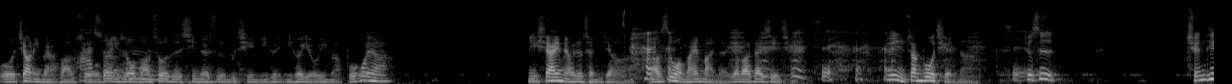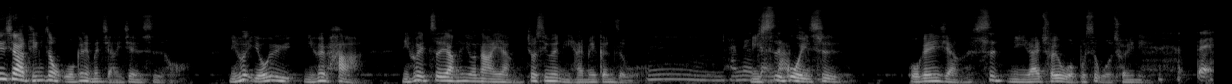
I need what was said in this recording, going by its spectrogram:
我叫你买华硕，我跟你说华硕是新的伺服器，你会你会犹豫吗？不会啊，你下一秒就成交了。老师，我买满了，要不要再借钱？是，因为你赚过钱呐、啊。是，就是全天下听众，我跟你们讲一件事哦。你会犹豫，你会怕，你会这样又那样，就是因为你还没跟着我。嗯，还没有。你试过一次，我跟你讲，是你来催我，不是我催你。对。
